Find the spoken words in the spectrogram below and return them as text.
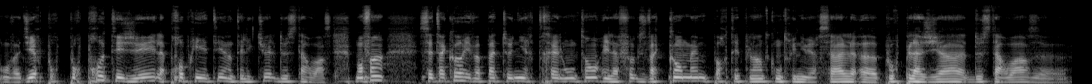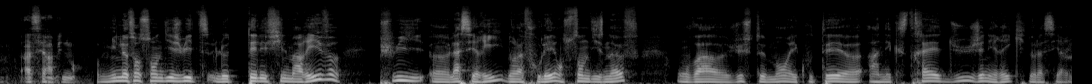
on va dire, pour, pour protéger la propriété intellectuelle de Star Wars. Mais enfin, cet accord, il va pas tenir très longtemps et la Fox va quand même porter plainte contre Universal euh, pour plagiat de Star Wars euh, assez rapidement. En 1978, le téléfilm arrive, puis euh, la série dans la foulée en 79. On va justement écouter un extrait du générique de la série.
